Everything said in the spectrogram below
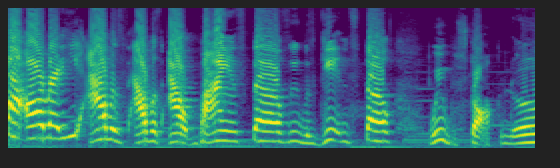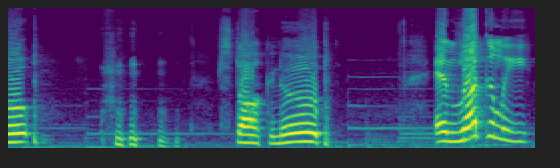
had already he I was I was out buying stuff, we was getting stuff, we was stocking up. stocking up. And luckily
